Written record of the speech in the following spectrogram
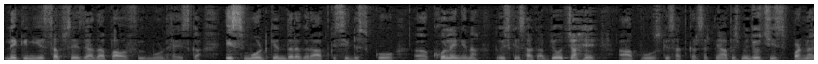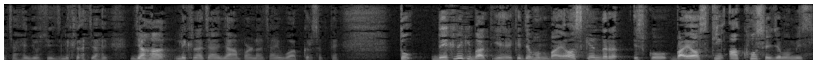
لیکن یہ سب سے زیادہ پاورفل موڈ ہے اس کا۔ اس موڈ کے اندر اگر آپ کسی ڈسک کو کھولیں گے نا، تو اس کے ساتھ آپ جو چاہیں آپ وہ اس کے ساتھ کر سکتے ہیں۔ آپ اس میں جو چیز پڑھنا چاہیں، جو چیز لکھنا چاہیں، جہاں لکھنا چاہیں، جہاں پڑھنا چاہیں، وہ آپ کر سکتے ہیں۔ تو دیکھنے کی بات یہ ہے کہ جب ہم بایوس کے اندر اس کو بایوس کی آنکھوں سے جب ہم اس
